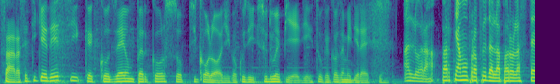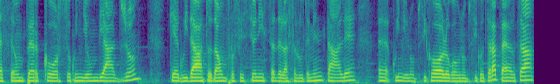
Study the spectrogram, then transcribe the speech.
Sara, se ti chiedessi che cos'è un percorso psicologico, così su due piedi, tu che cosa mi diresti? Allora, partiamo proprio dalla parola stessa, è un percorso, quindi è un viaggio che è guidato da un professionista della salute mentale, eh, quindi uno psicologo o uno psicoterapeuta,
